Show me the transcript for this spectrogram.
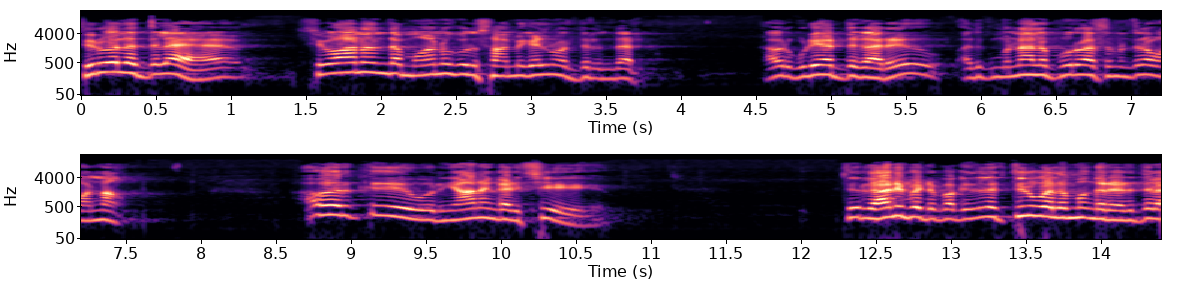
திருவள்ளத்தில் சிவானந்த மௌனகுரு சாமிகள்னு ஒருத்தர் இருந்தார். அவர் குடியாத்துக்காரு. அதுக்கு முன்னால் பூர்வாசிரமத்தில் வண்ணான் அவருக்கு ஒரு ஞானம் கிடச்சி திரு ராணிப்பேட்டை பக்கத்தில் திருவலம்புங்கிற இடத்துல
